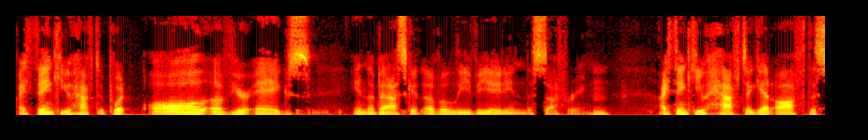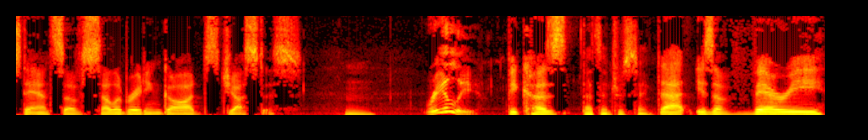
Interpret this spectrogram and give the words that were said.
I think you have to put all of your eggs in the basket of alleviating the suffering. Hmm. I think you have to get off the stance of celebrating God's justice hmm. Really? because That's interesting. that is a very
